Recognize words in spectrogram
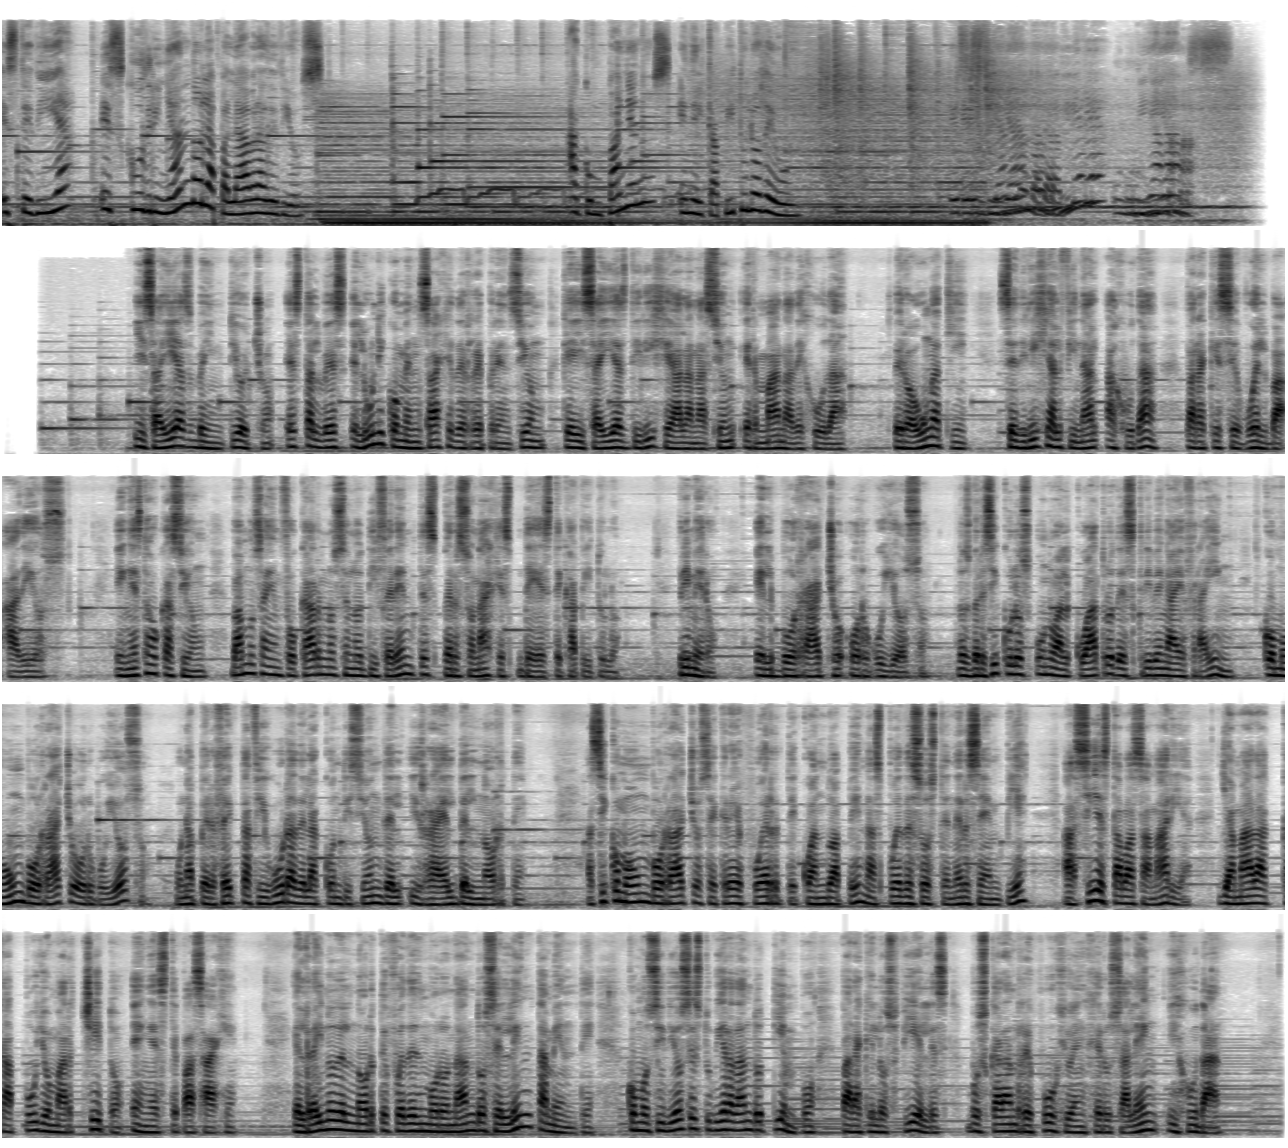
este día escudriñando la palabra de Dios. Acompáñanos en el capítulo de hoy. Estudiando la Biblia un día más. Isaías 28 es tal vez el único mensaje de reprensión que Isaías dirige a la nación hermana de Judá. Pero aún aquí se dirige al final a Judá para que se vuelva a Dios. En esta ocasión vamos a enfocarnos en los diferentes personajes de este capítulo. Primero, el borracho orgulloso. Los versículos 1 al 4 describen a Efraín como un borracho orgulloso, una perfecta figura de la condición del Israel del norte. Así como un borracho se cree fuerte cuando apenas puede sostenerse en pie, así estaba Samaria, llamada capullo marchito en este pasaje. El reino del norte fue desmoronándose lentamente, como si Dios estuviera dando tiempo para que los fieles buscaran refugio en Jerusalén y Judá.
